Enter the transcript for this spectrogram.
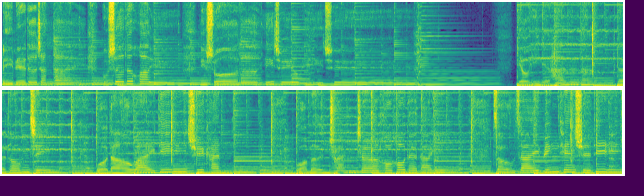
离别的站台，不舍的话语，你说了一句又一句。有一年寒冷的冬季，我到外地去看你，我们穿着厚厚的大衣，走在冰天雪地。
